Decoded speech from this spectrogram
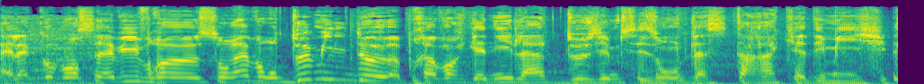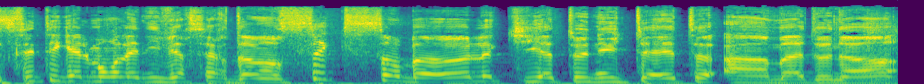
Elle a commencé à vivre son rêve en 2002 après avoir gagné la deuxième saison de la Star Academy. C'est également l'anniversaire d'un sex symbole qui a tenu tête à Madonna.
